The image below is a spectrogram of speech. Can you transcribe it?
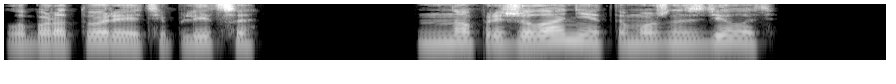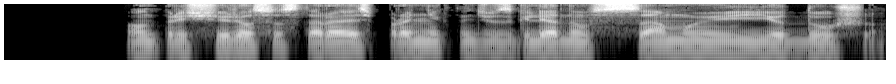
лаборатория, теплицы. Но при желании это можно сделать. Он прищурился, стараясь проникнуть взглядом в самую ее душу.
